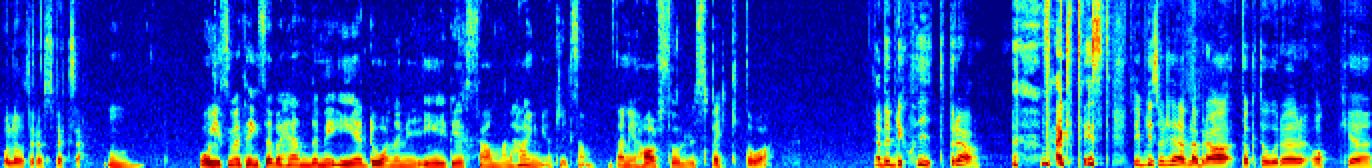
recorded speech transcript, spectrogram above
Och låter oss växa. Mm. Och liksom jag tänker så här, vad händer med er då när ni är i det sammanhanget? Liksom, där ni har full respekt och... Ja, vi blir skitbra. Faktiskt. Vi blir så jävla bra doktorer och eh,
